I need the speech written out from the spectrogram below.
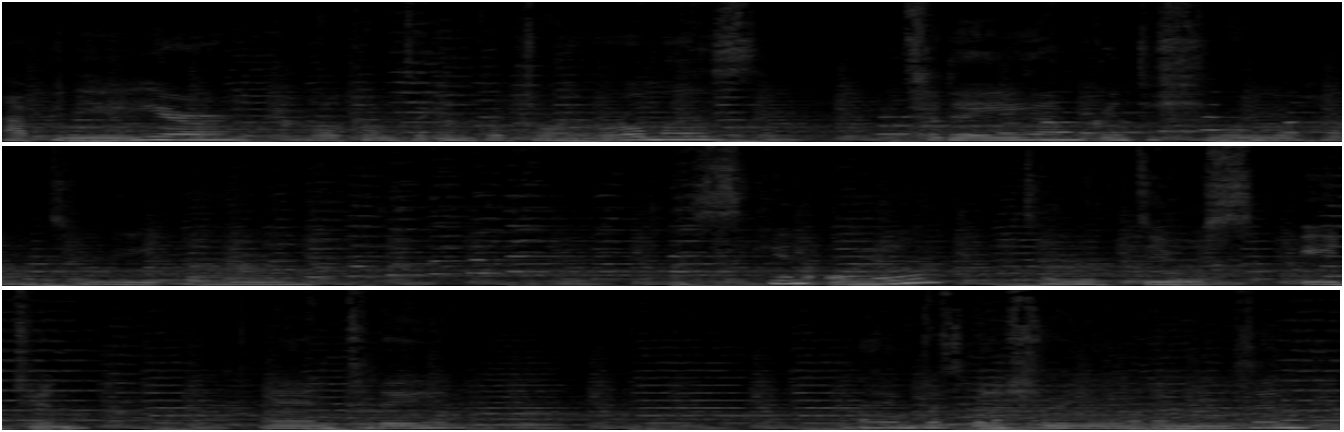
Happy New Year. Welcome to Ingrid Joy Aromas. Today I'm going to show you how to make um, a skin oil to reduce aging. And today I am just going to show you what I'm using.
